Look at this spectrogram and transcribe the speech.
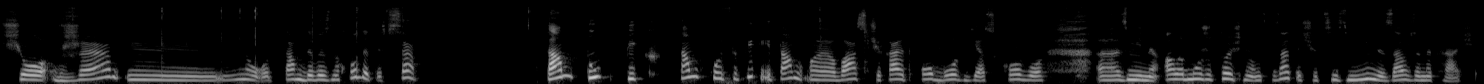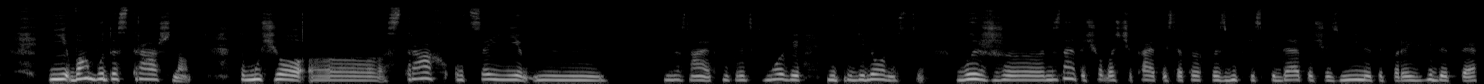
що вже ну, от там, де ви знаходитесь, все. Там тупік. Там тупік, і там е, вас чекають обов'язково е, зміни. Але можу точно вам сказати, що ці зміни завжди на краще. І вам буде страшно, тому що е, страх оцеї, не знаю, як на українській мові, неопределеності. Ви ж е, не знаєте, що вас чекає після того, як ви звідкись підете, що зміните, переїдете,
